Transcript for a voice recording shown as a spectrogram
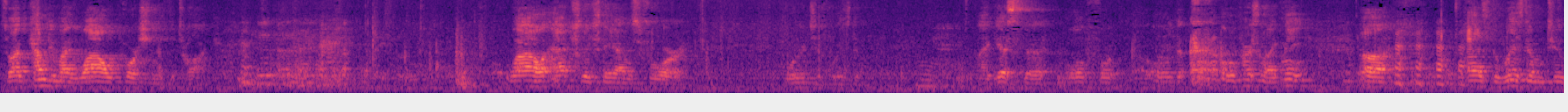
So I've come to my wow portion of the talk. wow actually stands for words of wisdom. I guess the old, for, old, old person like me uh, has the wisdom to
